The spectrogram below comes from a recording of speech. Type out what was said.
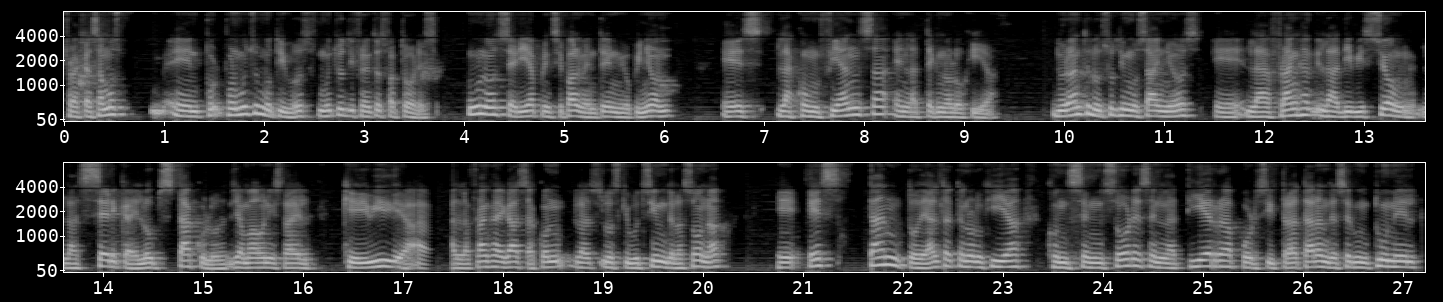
Fracasamos por, muchos motivos, muchos diferentes factores. Uno sería principalmente, en mi opinión, es la confianza en la tecnología. Durante los últimos años, eh, la franja, la división, la cerca, el obstáculo llamado en Israel que divide a, a la franja de Gaza con los kibbutzim de la zona eh, es tanto de alta tecnología con sensores en la tierra por si trataran de hacer un túnel,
